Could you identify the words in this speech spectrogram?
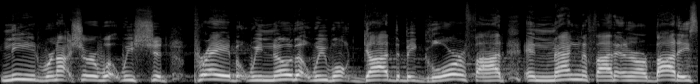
need. We're not sure what we should pray, but we know that we want God to be glorified and magnified in our bodies.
